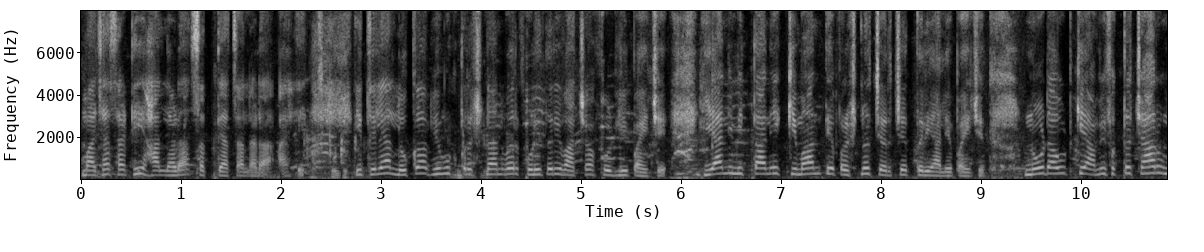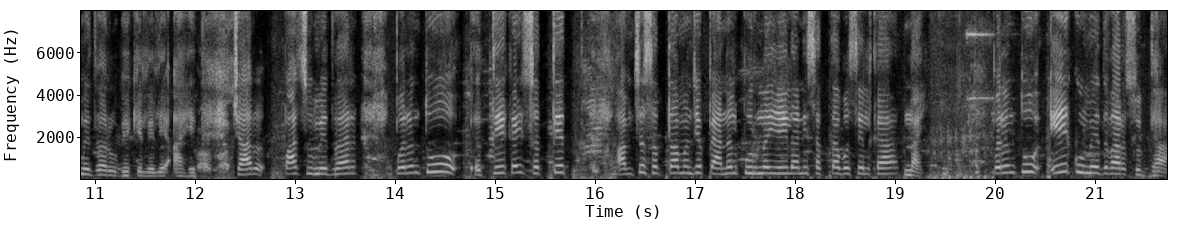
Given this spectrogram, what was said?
माझ्यासाठी हा लढा सत्याचा लढा आहे. इथल्या लोकाभिमुख प्रश्नांवर कोणीतरी वाचा फोडली पाहिजे. या निमित्ताने किमान ते प्रश्न चर्चेत तरी आले पाहिजेत. नो डाऊट की आम्ही फक्त चार उमेदवार उभे केलेले आहेत. चार पाच उमेदवार परंतु ते काही सत्तेत आमचं सत्ता म्हणजे पॅनल पूर्ण येईल आणि सत्ता बसेल का? नाही. परंतु एक उमेदवार सुद्धा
